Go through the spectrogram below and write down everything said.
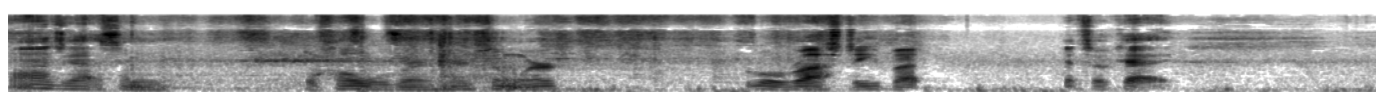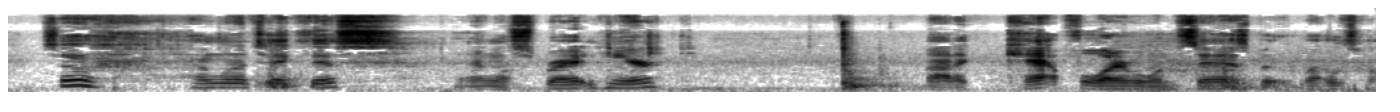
Mine's got some holes in here somewhere. A little rusty, but it's okay. So I'm going to take this and I'm going to spray it in here. About a capful, what everyone says, but that looks a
